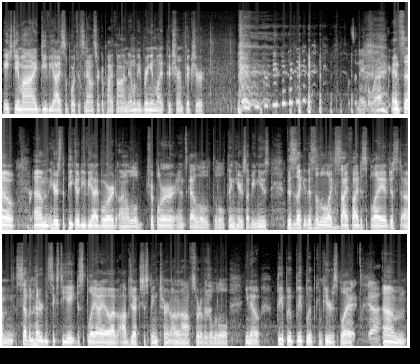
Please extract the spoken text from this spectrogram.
HDMI DVI support that's now in CircuitPython, and let me bring in my picture in picture. let's enable that. And so um, here's the Pico DVI board on a little tripler, and it's got a little little thing here so being used. This is like this is a little like sci-fi display of just um, 768 display I/O objects just being turned on and off, sort of as a little you know bleep bloop bleep bloop computer display. Right. Yeah. Um,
